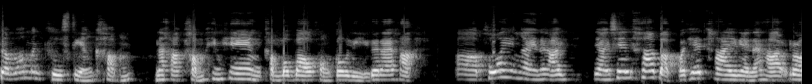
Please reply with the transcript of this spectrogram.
จำว่ามันคือเสียงขำนะคะขำแห้งๆขำเบาๆของเกาหลีก็ได้ค่ะเพราะว่ายังไงนะคะ อย่างเช่นถ้าแบบประเทศไทยเนี่ยนะคะ เรา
